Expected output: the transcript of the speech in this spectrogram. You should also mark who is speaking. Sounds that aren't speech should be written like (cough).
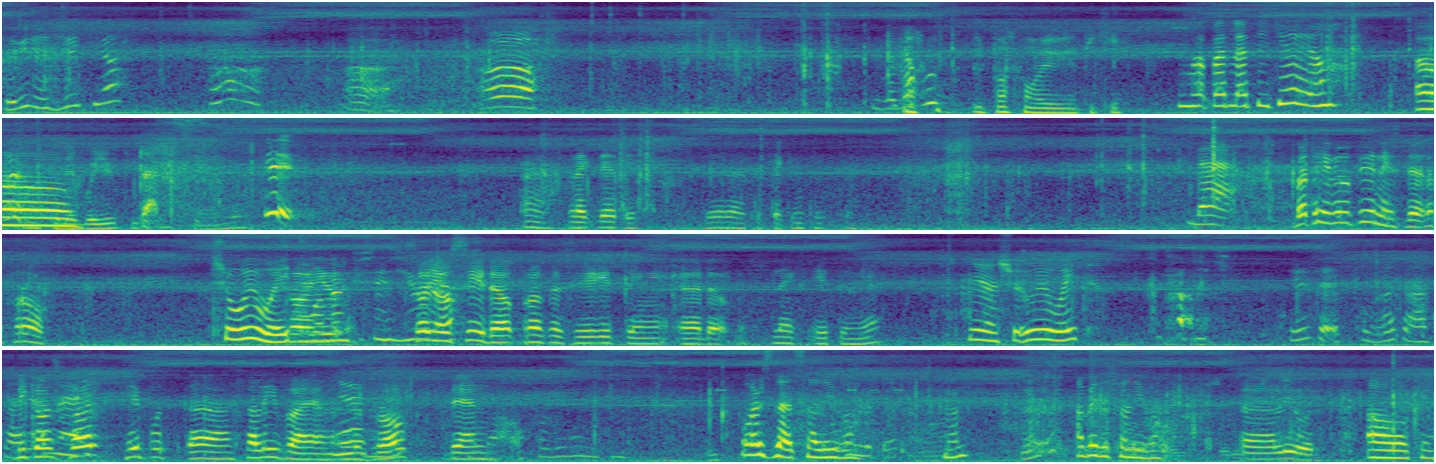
Speaker 1: T'as vu les yeux qu'il a Oh Oh Il va vers vous
Speaker 2: Il pense qu'on va lui piquer.
Speaker 3: On va pas te la piquer, hein.
Speaker 4: Oh,
Speaker 2: Des boyaux qui
Speaker 4: that's
Speaker 5: Ah, like that is to.
Speaker 3: There.
Speaker 5: But he will finish the frog.
Speaker 4: Should we wait?
Speaker 5: So you,
Speaker 1: même plus ses yeux
Speaker 5: so you see the process he eating, uh, the snakes eating, yeah?
Speaker 4: Yeah, should we wait?
Speaker 1: Tu sais, ça progresse à l'intérieur.
Speaker 5: Because first he put uh, saliva in
Speaker 3: Yeah.
Speaker 5: the frog, then
Speaker 4: Where's that saliva? Mom? Apa itu saliva?
Speaker 5: uh, lure.
Speaker 4: Oh, okay.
